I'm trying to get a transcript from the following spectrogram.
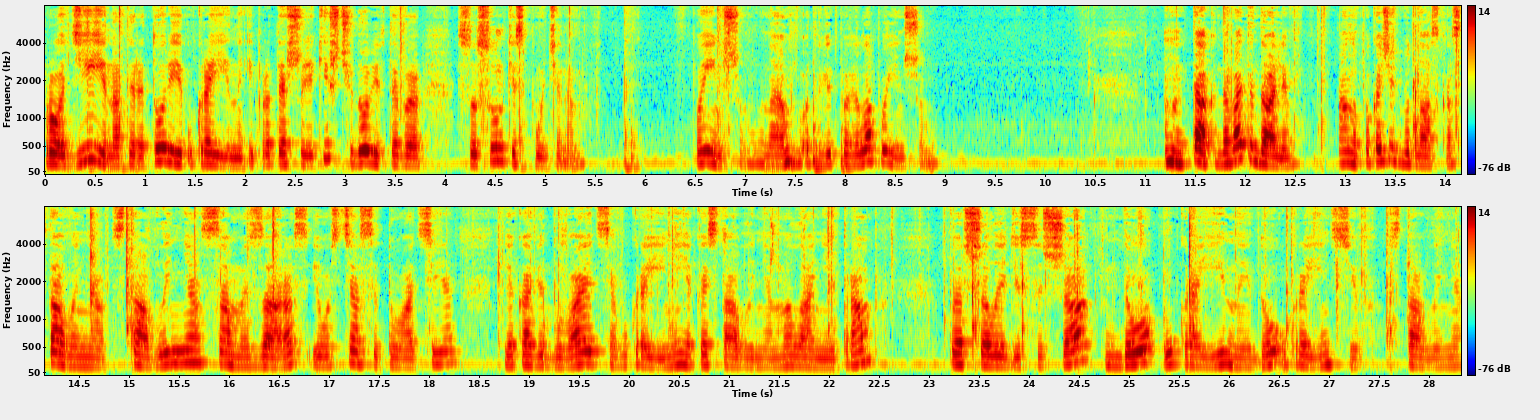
Про дії на території України і про те, що які ж чудові в тебе стосунки з Путіним. По-іншому. Вона відповіла по-іншому. Так, давайте далі. Ану, покажіть, будь ласка, ставлення, ставлення саме зараз і ось ця ситуація, яка відбувається в Україні, яке ставлення Меланії Трамп, перша леді США до України, до українців ставлення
